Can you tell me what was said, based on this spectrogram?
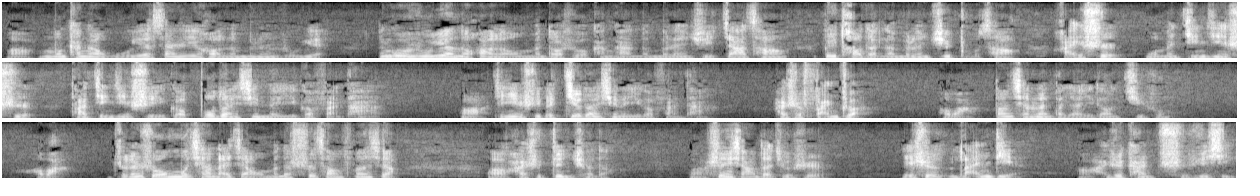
啊。我们看看五月三十一号能不能如愿，能够如愿的话呢，我们到时候看看能不能去加仓，被套的能不能去补仓，还是我们仅仅是它仅仅是一个波段性的一个反弹啊，仅仅是一个阶段性的一个反弹，还是反转？好吧，当前呢，大家一定要记住，好吧？只能说目前来讲，我们的试仓方向啊还是正确的啊，剩下的就是。也是难点啊，还是看持续性，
